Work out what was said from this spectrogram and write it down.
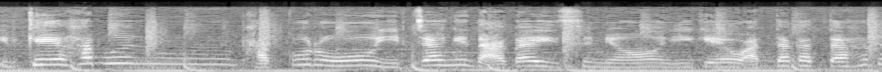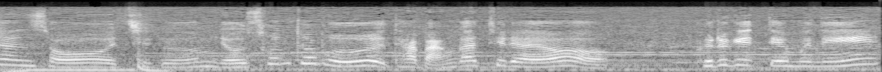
이렇게 화분 밖으로 입장이 나가 있으면 이게 왔다 갔다 하면서 지금 요 손톱을 다 망가뜨려요. 그러기 때문에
